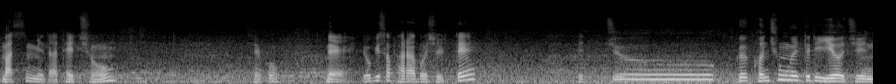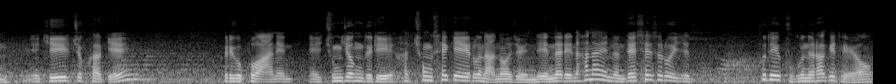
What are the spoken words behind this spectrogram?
맞습니다. 대충. 되고, 네, 여기서 바라보실 때 쭉 그 건축물들이 이어진 길쭉하게 그리고 그 안에 예, 중정들이 한총 3개로 나누어져 있는데 옛날에는 하나였는데 셋으로 이제 후대에 구분을 하게 돼요.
